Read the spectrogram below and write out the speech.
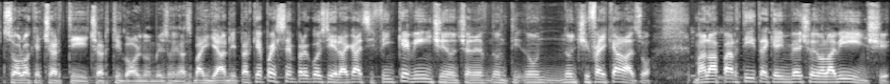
Solo che certi, certi gol non bisogna sbagliarli, perché poi è sempre così, ragazzi, finché vinci non, ne, non, ti, non, non, ci fai caso, ma la partita che invece non la vinci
